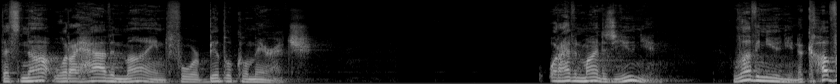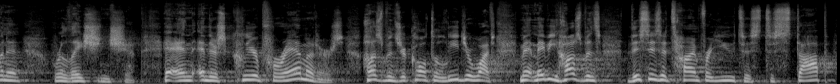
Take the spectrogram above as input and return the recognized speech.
that's not what I have in mind for biblical marriage. what I have in mind is union, loving union, a covenant relationship. And, and there's clear parameters. Husbands, you're called to lead your wives. Maybe husbands, this is a time for you to, to stop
